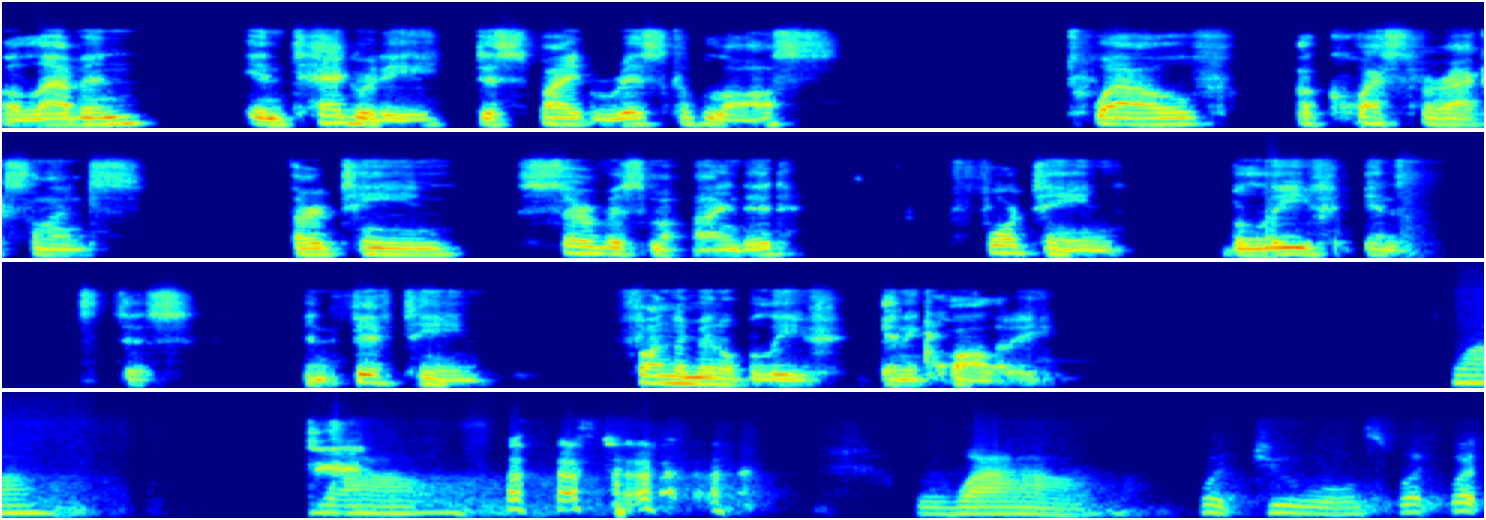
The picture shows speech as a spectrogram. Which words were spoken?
11, integrity despite risk of loss. 12, a quest for excellence. 13, service minded. 14, belief in justice. And 15, fundamental belief in equality. Wow. Wow. wow. What jewels. What what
